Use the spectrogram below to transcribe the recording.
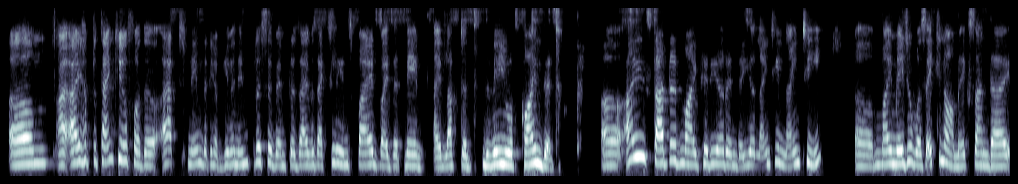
Um, I, I, have to thank you for the apt name that you have given, Impressive Empress. I was actually inspired by that name. I loved it, the way you have coined it. Uh, I started my career in the year 1990. Uh, my major was economics, and I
